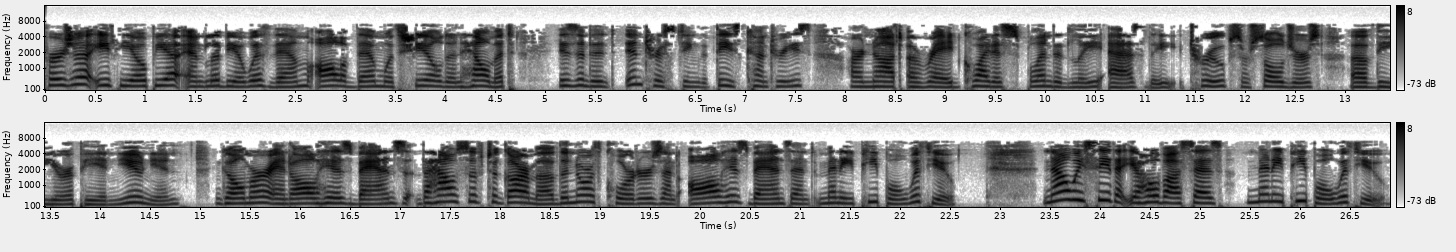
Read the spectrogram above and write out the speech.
Persia, Ethiopia, and Libya with them, all of them with shield and helmet, isn't it interesting that these countries are not arrayed quite as splendidly as the troops or soldiers of the European Union? Gomer and all his bands, the house of Togarmah of the north quarters and all his bands and many people with you. Now we see that Jehovah says, many people with you.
